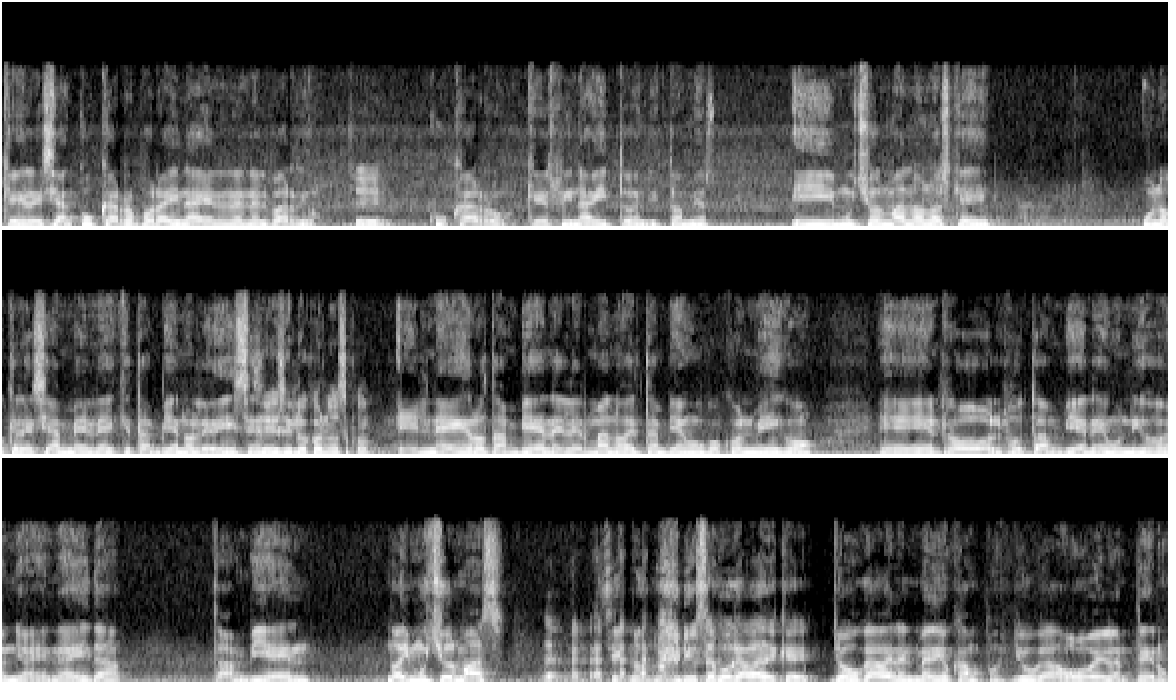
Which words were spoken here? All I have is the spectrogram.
que le decían Cucarro por ahí en, en el barrio. Sí. Cucarro, que es finadito, bendito mío. Y muchos más, no, no, es que hay uno que le decían Mené, que también nos le dicen. Sí, sí, lo conozco. El negro también, el hermano de él también jugó conmigo. Eh, Rodolfo también, eh, un hijo de doña Eneida, también. No hay muchos más. Sí, no, no. ¿Y usted jugaba de qué? Yo jugaba en el medio campo, yo jugaba o delantero.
